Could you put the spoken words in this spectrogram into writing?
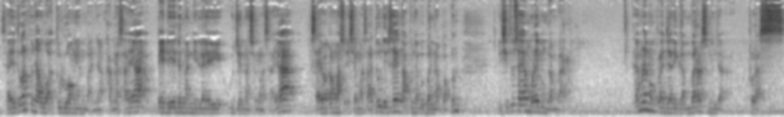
Saya itu kan punya waktu luang yang banyak karena saya pede dengan nilai ujian nasional saya, saya bakal masuk SMA 1 jadi saya nggak punya beban apa pun. Di situ saya mulai menggambar. Saya mulai mempelajari gambar semenjak kelas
